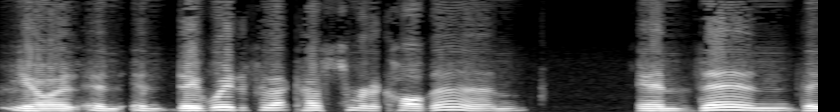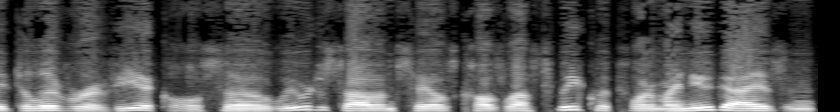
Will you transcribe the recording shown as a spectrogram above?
you know, and, and they've waited for that customer to call them, and then they deliver a vehicle. So we were just out on sales calls last week with one of my new guys, and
